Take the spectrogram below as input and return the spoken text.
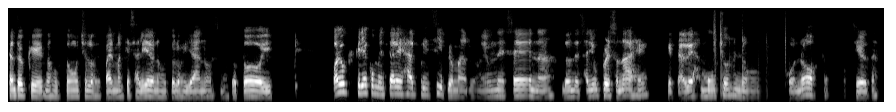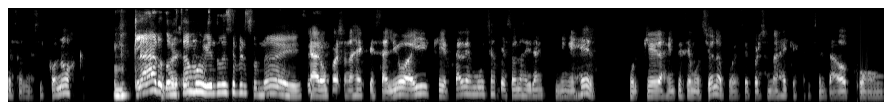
Tanto que nos gustó mucho los Spider-Man que salieron, nos gustó los villanos, nos gustó todo. Algo que quería comentar es al principio, Marlon, en una escena donde salió un personaje que tal vez muchos no conozcan, o ciertas personas sí conozcan. Claro, nos estamos viendo de ese personaje. Claro, un personaje que salió ahí, que tal vez muchas personas dirán, ¿quién es él? Porque la gente se emociona por ese personaje que está presentado con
